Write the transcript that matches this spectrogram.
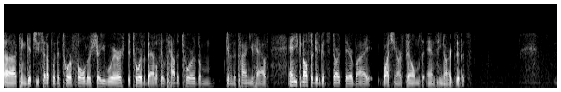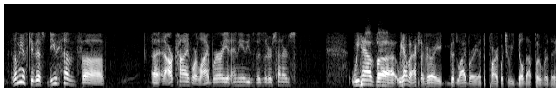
uh, can get you set up with a tour folder, show you where to tour the battlefields, how to tour them, given the time you have. And you can also get a good start there by watching our films and seeing our exhibits. Let me ask you this: Do you have uh, an archive or library at any of these visitor centers? We have uh, we have actually a very good library at the park, which we built up over the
